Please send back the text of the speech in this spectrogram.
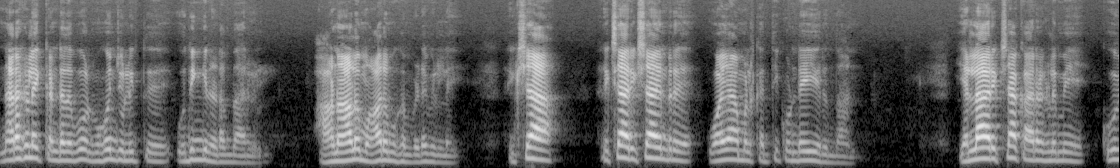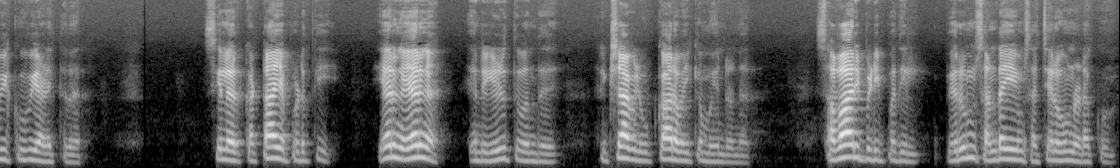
நரகளை கண்டது போல் முகஞ்சொலித்து ஒதுங்கி நடந்தார்கள். ஆனாலும் ஆறுமுகம் விடவில்லை. ரிக்ஷா ரிக்ஷா ரிக்ஷா என்று ஓயாமல் கத்திக்கொண்டே இருந்தான். எல்லா ரிக்ஷாக்காரர்களுமே கூவி கூவி அழைத்தனர். சிலர் கட்டாயப்படுத்தி ஏறுங்க ஏறுங்க என்று இழுத்து வந்து ரிக்ஷாவில் உட்கார வைக்க முயன்றனர். சவாரி பிடிப்பதில் பெரும் சண்டையும் சச்சரவும் நடக்கும்.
